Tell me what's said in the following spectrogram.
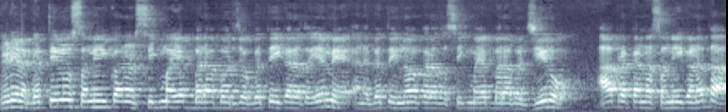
રેડી ગતિનું સમીકરણ સિગ્મા એફ બરાબર જો ગતિ કરે તો એમ અને ગતિ ન કરે તો સિગ્મા એફ બરાબર ઝીરો આ પ્રકારના સમીકરણ હતા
